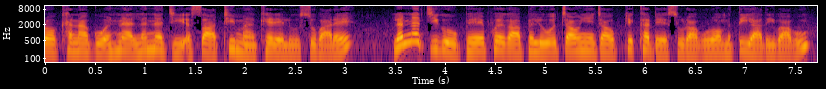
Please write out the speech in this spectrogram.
တော့ခန္ဓာကိုယ်အနှက်လက်နက်ကြီးအစာထိမှန်ခဲ့တယ်လို့ဆိုပါတယ်။ လက်နက်ကြီးကိုဘယ်အဖွဲ့ကဘယ်လိုအကြောင်းရင်းကြောင့်ပစ်ခတ်တယ်ဆိုတာကိုတော့မသိရသေးပါဘူး။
